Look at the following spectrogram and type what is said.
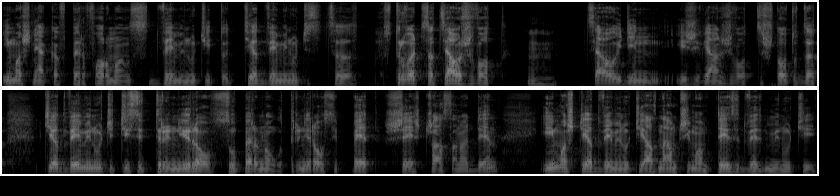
имаш някакъв перформанс, две минути, тия две минути са, струват са цял живот. Mm-hmm. Цял един изживян живот, защото за тия две минути ти си тренирал супер много, тренирал си 5-6 часа на ден и имаш тия две минути. Аз знам, че имам тези две минути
